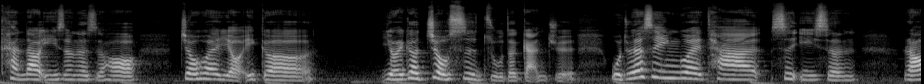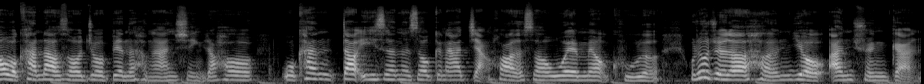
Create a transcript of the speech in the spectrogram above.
看到医生的时候，就会有一个有一个救世主的感觉。我觉得是因为他是医生，然后我看到的时候就变得很安心。然后我看到医生的时候，跟他讲话的时候，我也没有哭了，我就觉得很有安全感。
